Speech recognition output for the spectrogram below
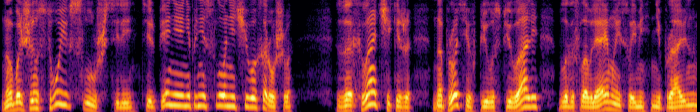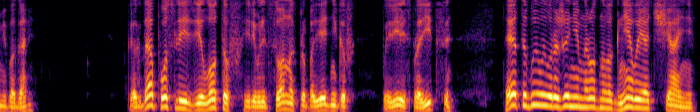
Но большинству их слушателей терпение не принесло ничего хорошего. Захватчики же, напротив, преуспевали, благословляемые своими неправильными богами. Когда после зелотов и революционных проповедников появились провидцы, это было выражением народного гнева и отчаяния.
